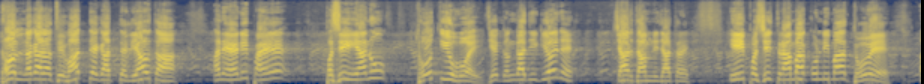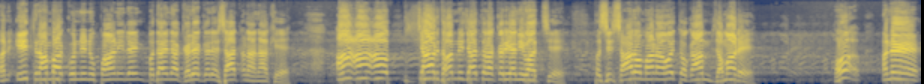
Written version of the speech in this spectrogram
ઢોલ નગારાથી વાતે ગાતે આવતા અને એની પાસે પછી અહીંયાનું ધોતિયું હોય, જે ગંગાજી ગયો ને, ચાર ધામની જાત્રા એ પછી ત્રાંબા કુંડીમાં ધોવે અને એ ત્રાંબા કુંડીનું પાણી લઈને બધાના ઘરે ઘરે સાટણા નાખે. આ આ આ ચાર ધામની જાત્રા કર્યાની વાત છે. પછી સારો માણા હોય તો ગામ જમાડે. હો? અને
